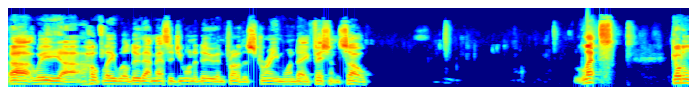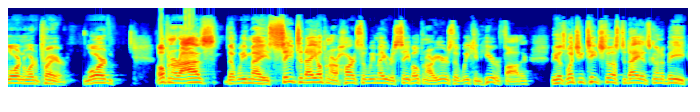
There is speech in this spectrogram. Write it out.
uh, we uh, hopefully will do that message you want to do in front of the stream one day fishing. So let's go to the Lord in word of prayer. Lord, open our eyes that we may see today, open our hearts that we may receive, open our ears that we can hear, Father, because what you teach to us today is going to be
